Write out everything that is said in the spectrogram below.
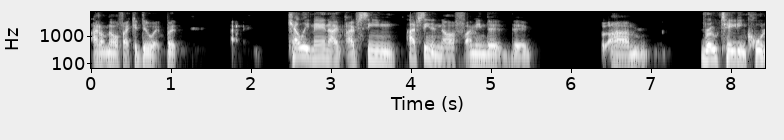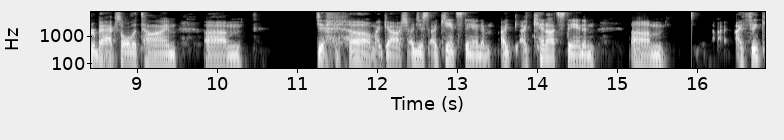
I don't know if I could do it. But uh, Kelly, man, I've I've seen I've seen enough. I mean the the um, rotating quarterbacks all the time. Um, yeah, oh my gosh, I just I can't stand him. I I cannot stand him. Um, I think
